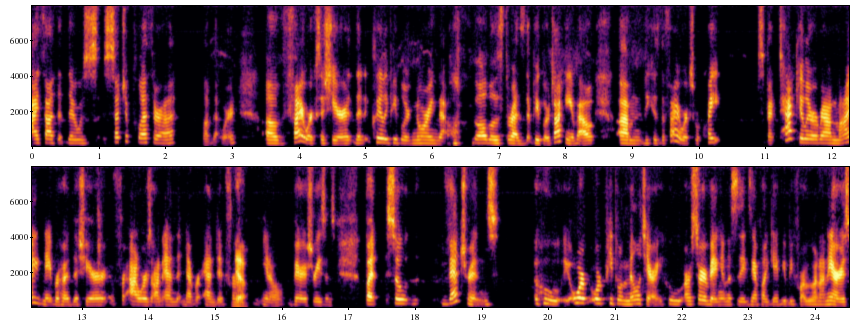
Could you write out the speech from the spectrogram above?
i thought that there was such a plethora love that word of fireworks this year that clearly people are ignoring that whole, all those threads that people are talking about um, because the fireworks were quite spectacular around my neighborhood this year for hours on end that never ended for Yeah. you know various reasons but so veterans who or or people in the military who are serving and this is the example i gave you before we went on air is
